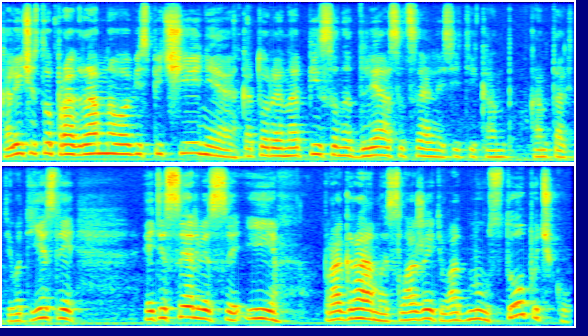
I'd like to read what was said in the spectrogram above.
количество программного обеспечения, которое написано для социальной сети ВКонтакте. Вот если эти сервисы и программы сложить в одну стопочку,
